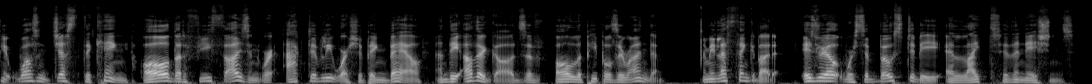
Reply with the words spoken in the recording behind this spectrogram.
It wasn't just the king. All but a few thousand were actively worshipping Baal and the other gods of all the peoples around them. I mean, let's think about it. Israel were supposed to be a light to the nations,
